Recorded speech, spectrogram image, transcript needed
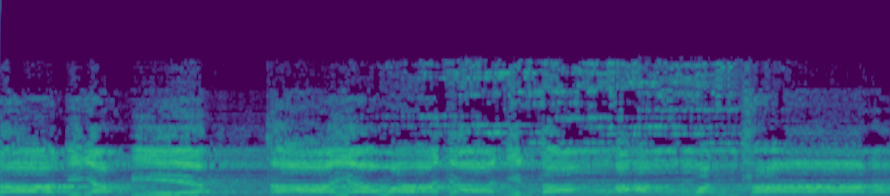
ตาติยัมเปียกายวาจาจิตตังอหังวันทานา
